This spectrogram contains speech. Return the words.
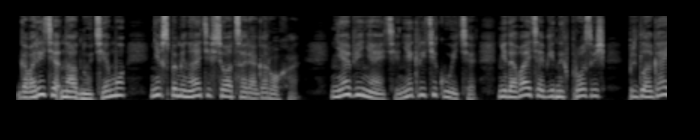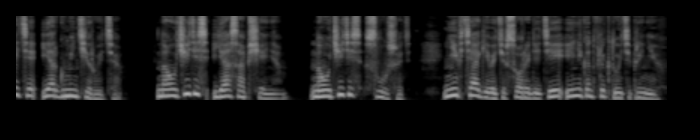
Говорите на одну тему, не вспоминайте все от царя Гороха. Не обвиняйте, не критикуйте, не давайте обидных прозвищ, предлагайте и аргументируйте. Научитесь «я» сообщениям. Научитесь слушать. Не втягивайте в ссоры детей и не конфликтуйте при них.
